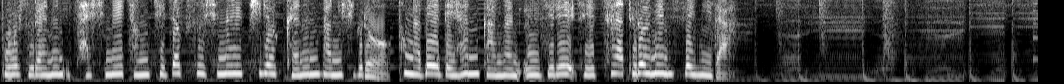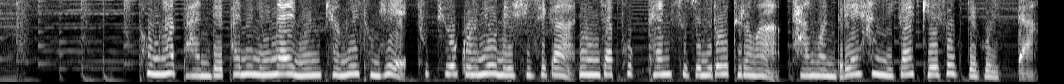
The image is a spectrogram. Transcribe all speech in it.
보수라는 자신의 정치적 소신을 피력하는 방식으로 통합에 대한 강한 의지를 재차 드러낸 셈이다. 통합 반대파는 이날 논평을 통해 투표 권유 메시지가 문자폭탄 수준으로 들어와 당원들의 항의가 계속되고 있다.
